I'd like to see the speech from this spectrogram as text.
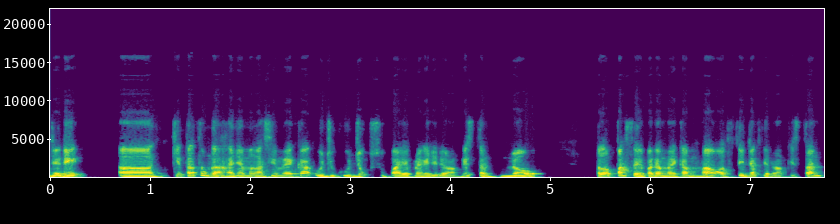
Jadi uh, kita tuh nggak hanya mengasihi mereka ujuk-ujuk supaya mereka jadi orang Kristen. No. Terlepas daripada mereka mau atau tidak jadi orang Kristen,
